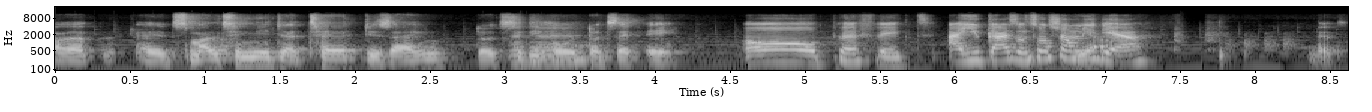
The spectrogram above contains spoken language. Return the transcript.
uh, it's multimediatechdesign.co.za. Mm-hmm. Oh, perfect. Are you guys on social media? Yeah. That's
